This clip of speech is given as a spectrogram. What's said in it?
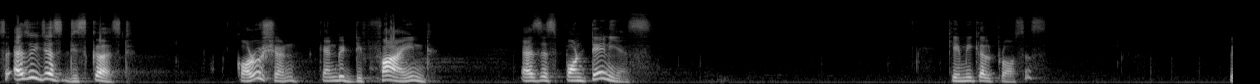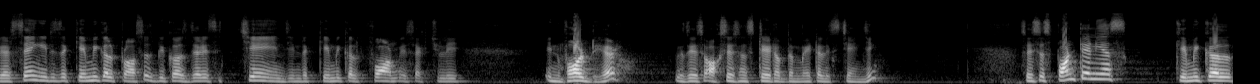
So, as we just discussed corrosion can be defined as a spontaneous chemical process. We are saying it is a chemical process because there is a change in the chemical form is actually involved here this oxidation state of the metal is changing. So, it is a spontaneous chemical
